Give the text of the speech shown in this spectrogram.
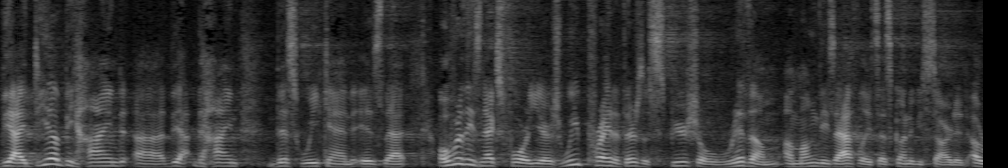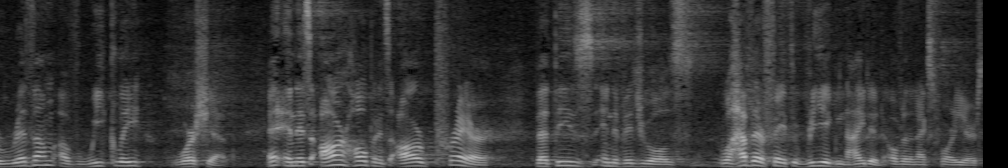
The idea behind, uh, the, behind this weekend is that over these next four years, we pray that there's a spiritual rhythm among these athletes that's going to be started, a rhythm of weekly worship. and, and it's our hope and it's our prayer that these individuals will have their faith reignited over the next four years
